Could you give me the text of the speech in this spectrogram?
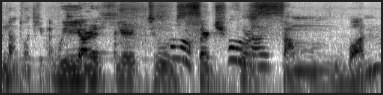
not what he meant. We are here to Oh, search for alright. someone.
